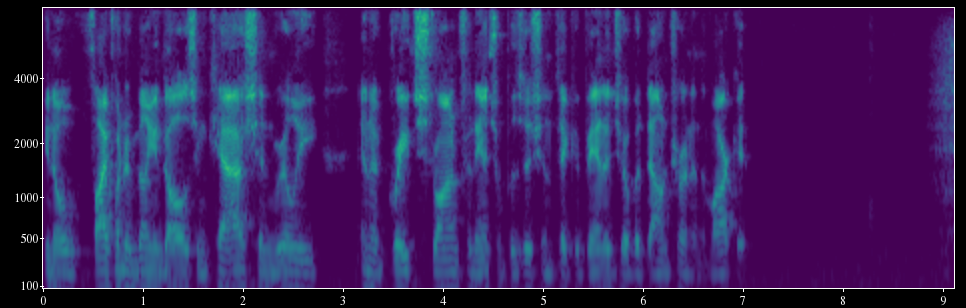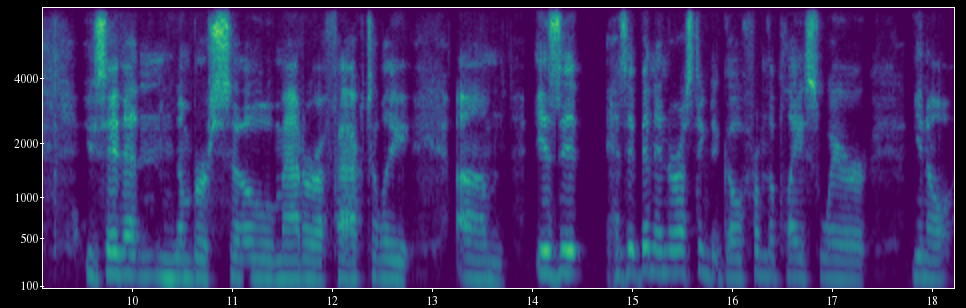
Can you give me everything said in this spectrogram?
you know, $500 million in cash and really in a great, strong financial position to take advantage of a downturn in the market. You say that number so matter of factly. Um, is it has it been interesting to go from the place where, you know,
